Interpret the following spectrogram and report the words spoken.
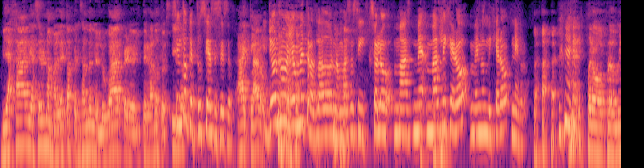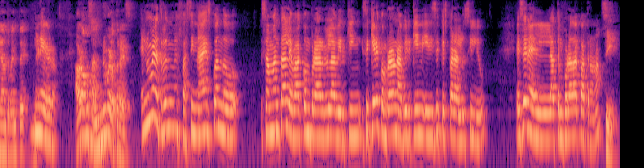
viajar y hacer una maleta pensando en el lugar, pero integrando tu estilo. Siento que tú sí haces eso. Ay, claro. Yo no, yo me traslado nada más así, solo más, más ligero, menos ligero, negro. pero predominantemente negro. negro. Ahora vamos al número 3. El número 3 me fascina, es cuando Samantha le va a comprar la Birkin, se quiere comprar una Birkin y dice que es para Lucy Liu. Es en la temporada 4, ¿no? Sí.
